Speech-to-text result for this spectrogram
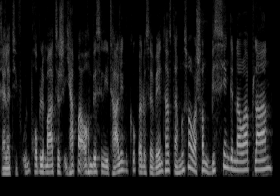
relativ unproblematisch. Ich habe mal auch ein bisschen in Italien geguckt, weil du es erwähnt hast. Da muss man aber schon ein bisschen genauer planen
